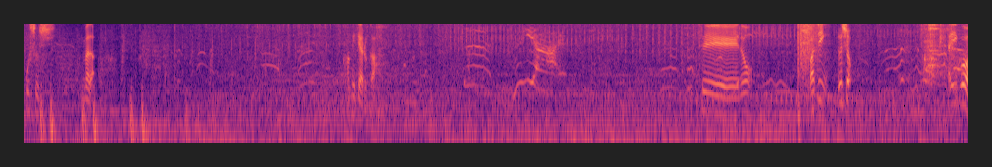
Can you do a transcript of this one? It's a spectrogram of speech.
おしよし。まだ。かけてやるか。せーの。バチン。よいしょ。はい行こう。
